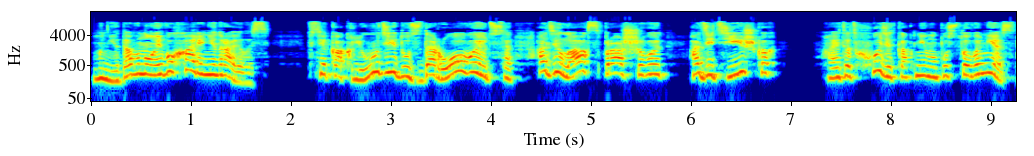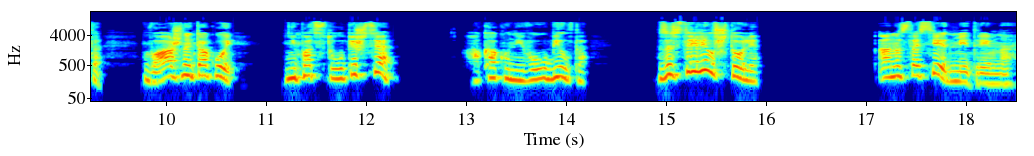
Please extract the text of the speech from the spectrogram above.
Мне давно его Харя не нравилось. Все как люди идут, здороваются, о делах спрашивают, о детишках. А этот ходит, как мимо пустого места. Важный такой. Не подступишься. А как он его убил-то? Застрелил, что ли? — Анастасия Дмитриевна,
